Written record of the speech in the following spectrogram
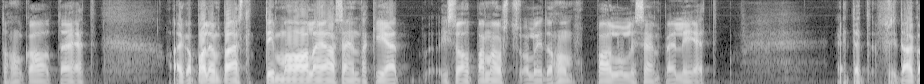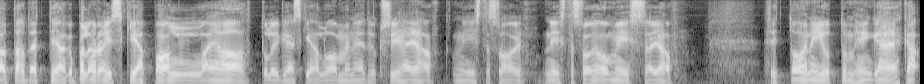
tuohon kauteen. Et aika paljon päästettiin maaleja sen takia, että iso panostus oli tuohon pallolliseen peliin. Et, et, et sitä kautta otettiin aika paljon riskiä pallolla ja tuli keskialueen menetyksiä ja niistä soi, niistä soi omissa. Ja sitten toinen juttu, mihinkä ehkä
